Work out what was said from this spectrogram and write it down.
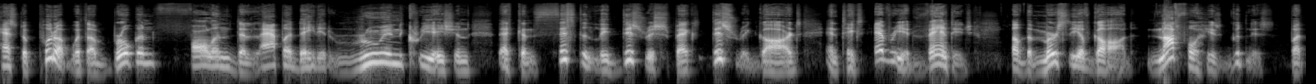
has to put up with a broken, fallen, dilapidated, ruined creation that consistently disrespects, disregards, and takes every advantage of the mercy of God, not for his goodness, but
